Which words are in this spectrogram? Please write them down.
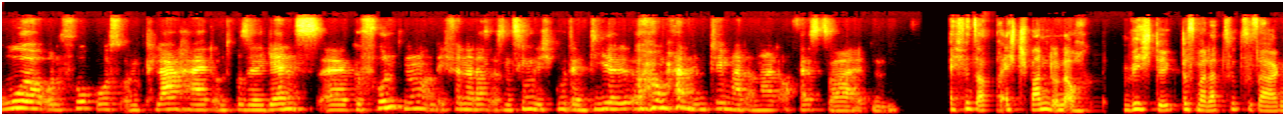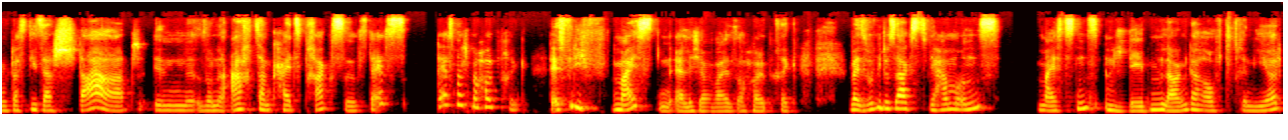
Ruhe und Fokus und Klarheit und Resilienz äh, gefunden. Und ich finde, das ist ein ziemlich guter Deal, um an dem Thema dann halt auch festzuhalten. Ich finde es auch echt spannend und auch wichtig, das mal dazu zu sagen, dass dieser Start in so eine Achtsamkeitspraxis, der ist, der ist manchmal holprig. Der ist für die meisten ehrlicherweise holprig. Weil so wie du sagst, wir haben uns meistens ein Leben lang darauf trainiert,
